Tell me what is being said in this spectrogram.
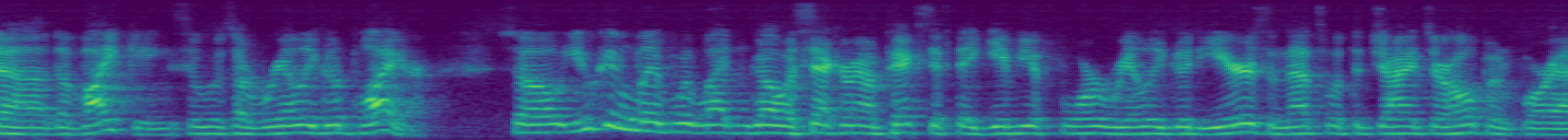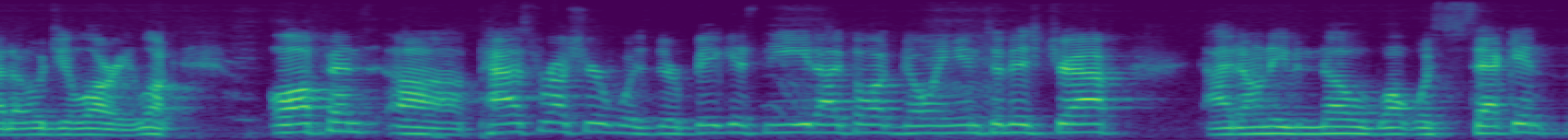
to the Vikings, who was a really good player. So you can live with letting go of second round picks if they give you four really good years, and that's what the Giants are hoping for out of Ojulari. Look, offense, uh, pass rusher was their biggest need, I thought, going into this draft. I don't even know what was second.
